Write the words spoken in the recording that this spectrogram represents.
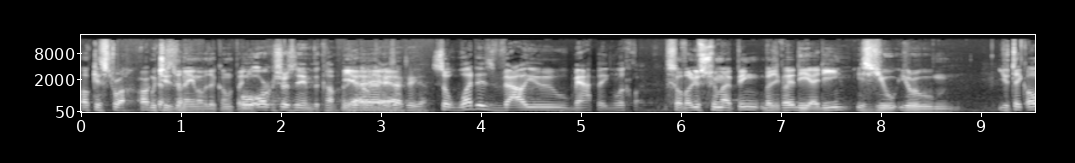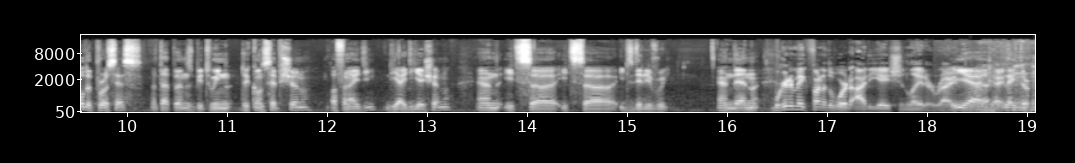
Orckestra, which is the name of the company. Oh, is the name of the company. Yeah, yeah, Okay. exactly, yeah. So, what does value mapping look like? So value stream mapping, basically the idea is you you you take all the process that happens between the conception of an ID, the ideation, and its uh, its uh, its delivery, and then We're going to make fun of the word ideation later, right? yeah Okay. later,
